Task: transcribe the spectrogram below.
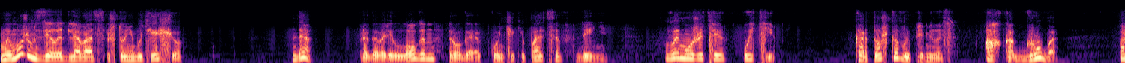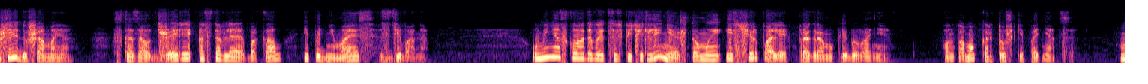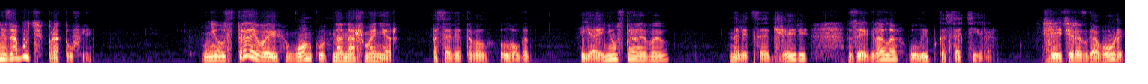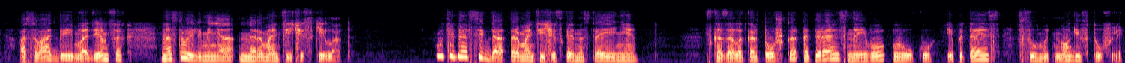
«Мы можем сделать для вас что-нибудь еще?» «Да», — проговорил Логан, трогая кончики пальцев Дэнни. «Вы можете уйти». Картошка выпрямилась. «Ах, как грубо!» «Пошли, душа моя», — сказал Джерри, оставляя бокал и поднимаясь с дивана. У меня складывается впечатление, что мы исчерпали программу пребывания. Он помог картошке подняться. Не забудь про туфли. Не устраивай гонку на наш манер, посоветовал Логан. Я и не устраиваю. На лице Джерри заиграла улыбка сатира. Все эти разговоры о свадьбе и младенцах настроили меня на романтический лад. «У тебя всегда романтическое настроение», — сказала картошка, опираясь на его руку и пытаясь всунуть ноги в туфли.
